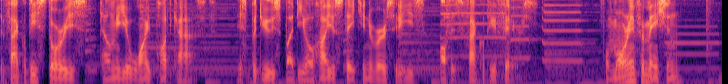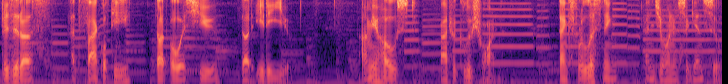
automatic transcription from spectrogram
The Faculty Stories Tell Me Your Why podcast is produced by The Ohio State University's Office of Faculty Affairs. For more information, visit us at faculty.osu.edu. I'm your host, Patrick Louchouarn. Thanks for listening and join us again soon.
